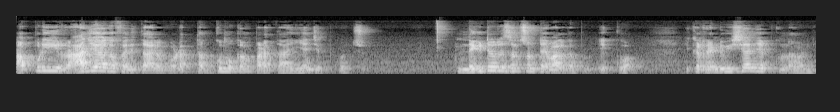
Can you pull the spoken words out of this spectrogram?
అప్పుడు ఈ రాజయోగ ఫలితాలు కూడా తగ్గుముఖం పడతాయి అని చెప్పుకోవచ్చు. నెగిటివ్ రిజల్ట్స్ ఉంటాయి వాళ్ళకి అప్పుడు ఎక్కువ. ఇక్కడ రెండు విషయాలు చెప్పుకున్నామండి.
